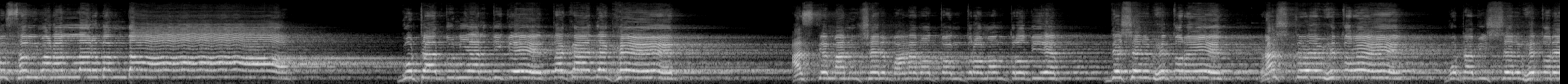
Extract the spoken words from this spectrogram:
মুসলমান আল্লাহর বান্দা। গোটা দুনিয়ার দিকে তাকায় দেখেন আজকে মানুষের বানানো তন্ত্র মন্ত্র দিয়ে দেশের ভেতরে রাষ্ট্রের ভেতরে গোটা বিশ্বের ভেতরে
